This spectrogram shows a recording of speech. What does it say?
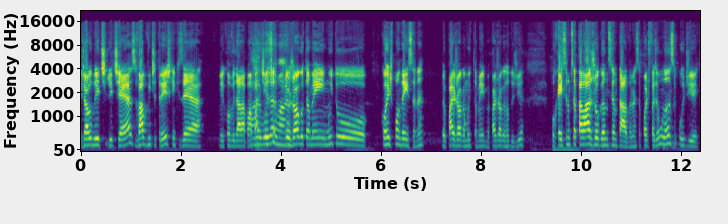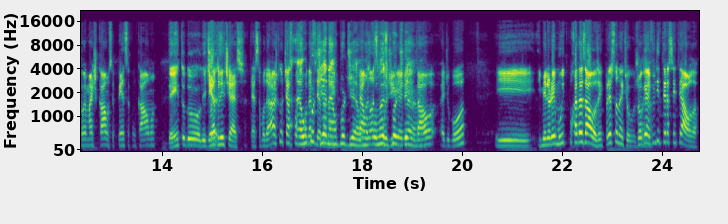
jogo no Lit, Lit Chess, Vabo 23, quem quiser me convidar lá para uma Ah, eu partida. chamar. Eu, jogo também muito correspondência, né? Meu pai joga muito também, meu pai joga todo dia. Porque aí você não precisa estar lá jogando sentado, né? Você pode fazer um lance por dia, então é mais calmo, você pensa com calma. Dentro do Lich Dentro do Chess. Lit Chess. Tem essa modalidade. Acho que no Chess É um por dia, né? Um por dia. É um o lance, por dia, ali e tal, é de boa. E, e melhorei muito por causa das aulas. É impressionante. Eu joguei É. a vida inteira sem ter aula.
